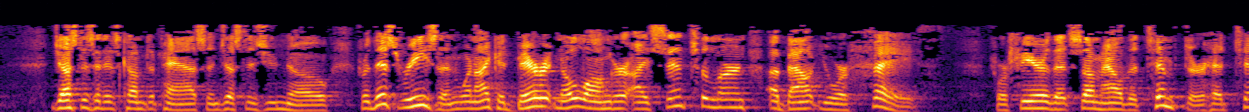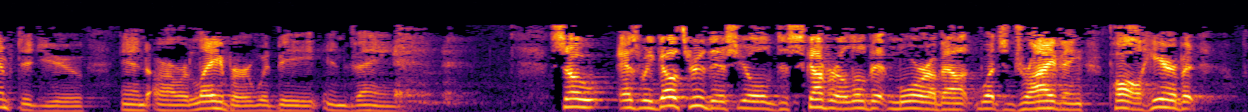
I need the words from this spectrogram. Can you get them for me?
just as it has come to pass, and just as you know. For this reason, when I could bear it no longer, I sent to learn about your faith, for fear that somehow the tempter had tempted you, and our labor would be in vain. So, as we go through this, you'll discover a little bit more about what's driving Paul here. But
